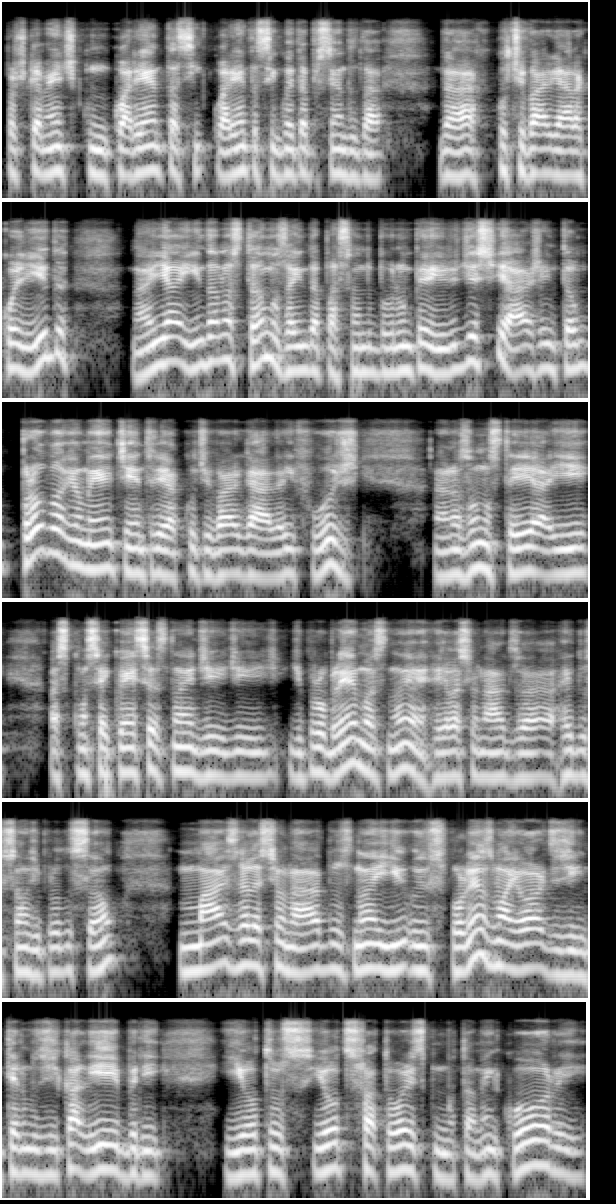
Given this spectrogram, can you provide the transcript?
praticamente com 40, 40 50% da, da cultivar gala colhida, né, e ainda nós estamos ainda passando por um período de estiagem, então provavelmente entre a cultivar gala e fuji, né, nós vamos ter aí as consequências né, de, de, de, problemas né, relacionados à redução de produção, mais relacionados, né, e os problemas maiores de, em termos de calibre e outros, e outros fatores, como também cor, e,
